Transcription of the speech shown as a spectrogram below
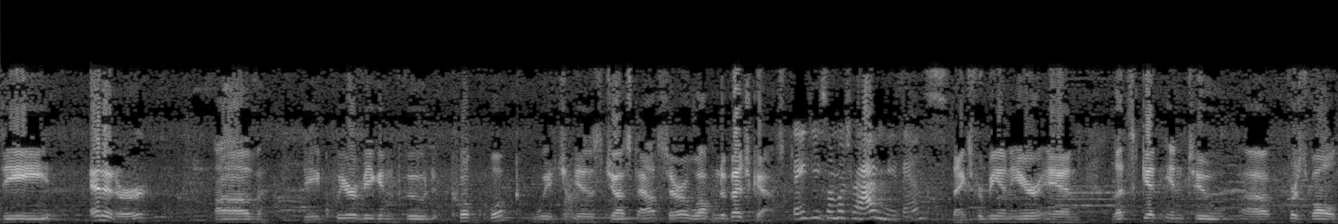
the editor of the Queer Vegan Food Cookbook, which is just out. Sarah, welcome to VegCast. Thank you so much for having me, Vance. Thanks for being here, and let's get into, uh, first of all,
